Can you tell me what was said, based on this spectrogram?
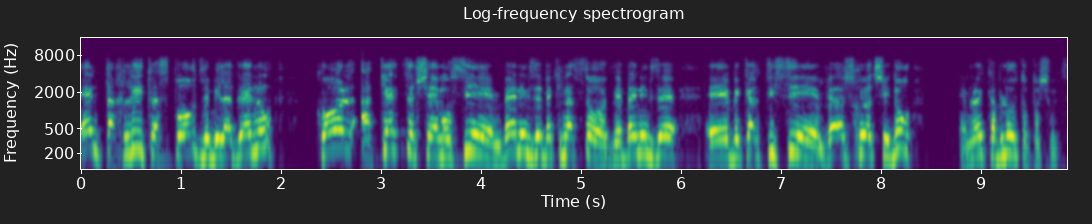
אין תכלית לספורט, ובלעדינו כל הכסף שהם עושים, בין אם זה בקנסות, ובין אם זה אה, בכרטיסים, והזכויות שידור, הם לא יקבלו אותו פשוט.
